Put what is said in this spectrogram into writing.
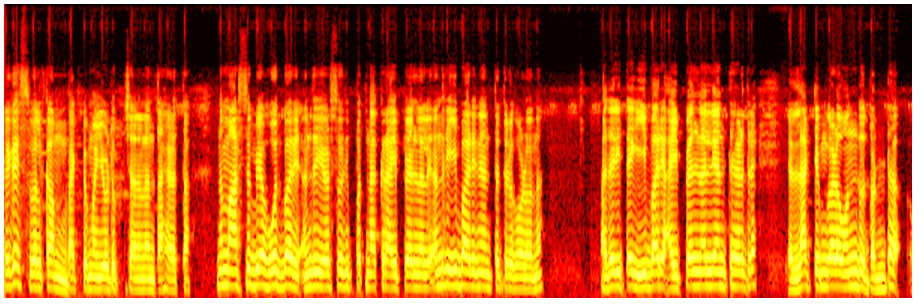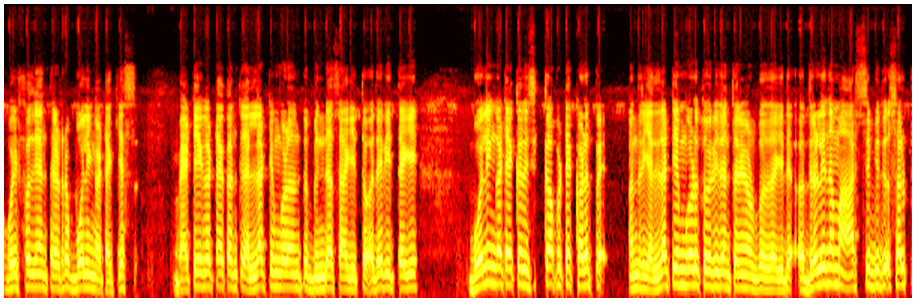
Hey guys welcome back to my YouTube channel ಅಂತ ಹೇಳ್ತಾ. ನಮ್ಮ ಆರ್ ಸಿ ಬಿ ಹೋದ ಬಾರಿ, ಅಂದರೆ ಎರಡು ಸಾವಿರದ ಇಪ್ಪತ್ನಾಲ್ಕರ ಐ ಪಿ ಎಲ್ನಲ್ಲಿ ಅಂದರೆ ಈ ಬಾರಿನೇ ಅಂತ ತಿಳ್ಕೊಳ್ಳೋಣ. ಅದೇ ರೀತಿಯಾಗಿ ಈ ಬಾರಿ ಐ ಪಿ ಎಲ್ನಲ್ಲಿ ಅಂತ ಹೇಳಿದ್ರೆ, ಎಲ್ಲ ಟೀಮ್ಗಳ ಒಂದು ದೊಡ್ಡ ವೈಫಲ್ಯ ಅಂತ ಹೇಳಿದ್ರೆ bowling attack yes batting attack ಅಂತೂ ಎಲ್ಲ ಟೀಮ್ಗಳಂತೂ ಬಿಂದಾಸ್ ಆಗಿತ್ತು. ಅದೇ ರೀತಿಯಾಗಿ ಬೌಲಿಂಗ್ ಅಟ್ಯಾಕಲ್ಲಿ ಸಿಕ್ಕಾಪಟ್ಟೆ ಕಳಪೆ, ಅಂದರೆ ಎಲ್ಲ ಟೀಮ್ಗಳು ತೋರಿದೆ ಅಂತಲೇ ಹೇಳ್ಬೋದಾಗಿದೆ. ಅದರಲ್ಲಿ ನಮ್ಮ ಆರ್ ಸಿ ಬಿದು ಸ್ವಲ್ಪ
